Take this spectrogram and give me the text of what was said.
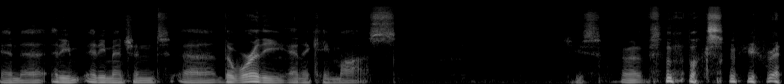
and uh, eddie eddie mentioned uh, the worthy Anna K. Moss Jeez, uh, books have you read?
